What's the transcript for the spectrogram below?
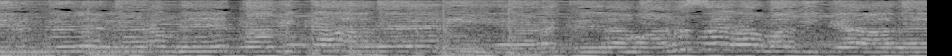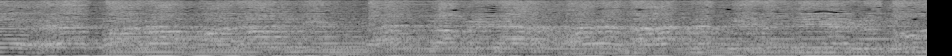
இருக்கிற இடமே தவிக்காத நீ அடக்குற மனசர மதிக்காத பரா தமிழ எழுதும்.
